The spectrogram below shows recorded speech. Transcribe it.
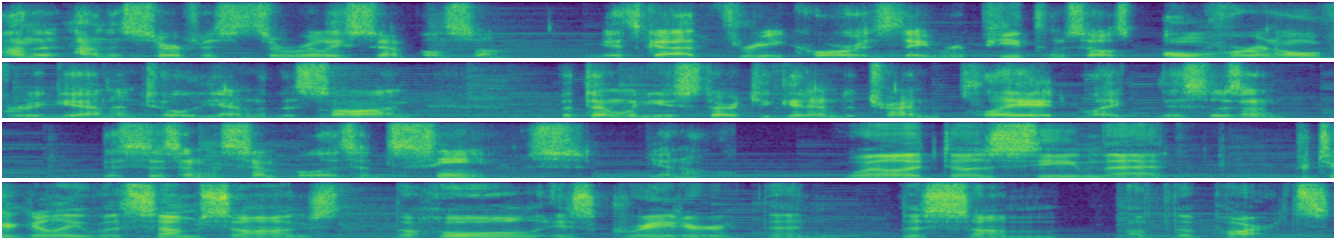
on the on the surface, it's a really simple song. It's got three chords. They repeat themselves over and over again until the end of the song but then when you start to get into trying to play it like this isn't this isn't as simple as it seems you know well it does seem that particularly with some songs the whole is greater than the sum of the parts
